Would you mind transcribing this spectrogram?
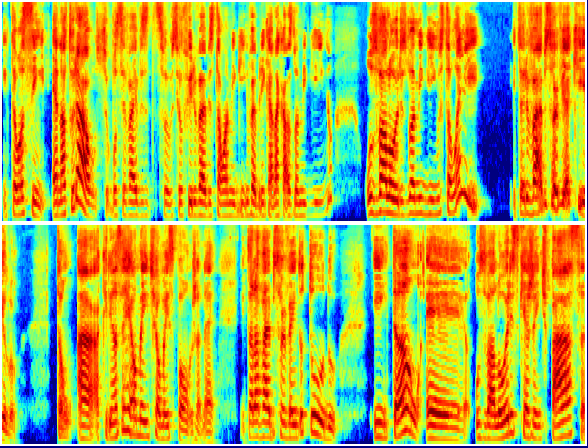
Então, assim, é natural. Se você vai visitar, seu filho vai visitar um amiguinho, vai brincar na casa do amiguinho, os valores do amiguinho estão ali. Então, ele vai absorver aquilo. Então, a, a criança realmente é uma esponja, né? Então, ela vai absorvendo tudo. E, então, é, os valores que a gente passa,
